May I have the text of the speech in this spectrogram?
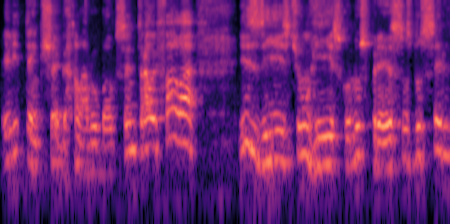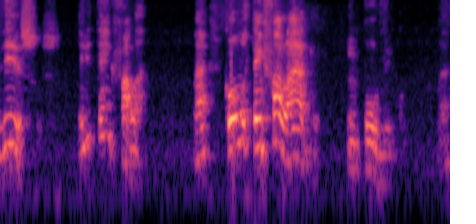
Ele tem que chegar lá no Banco Central e falar: existe um risco nos preços dos serviços. Ele tem que falar. Né? Como tem falado em público. Né?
